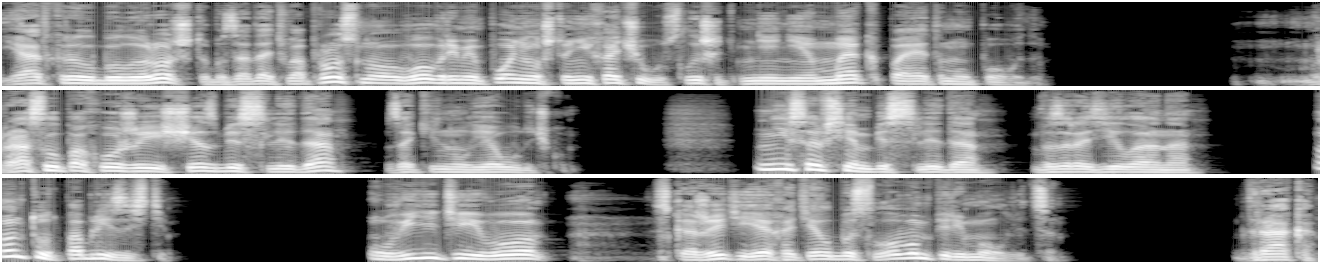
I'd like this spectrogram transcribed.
Я открыл был рот, чтобы задать вопрос, но вовремя понял, что не хочу услышать мнение Мэг по этому поводу. «Рассел, похоже, исчез без следа», — закинул я удочку. «Не совсем без следа», — возразила она. «Он тут, поблизости». Увидите его, скажите, я хотел бы словом перемолвиться. Драка.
